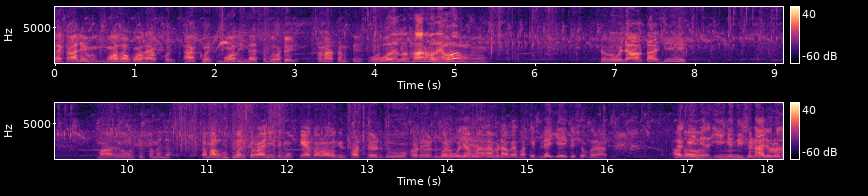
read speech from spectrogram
છે કાલે પોસે આખો. આખો. મોદી નાખે બધો. કે મોડેલો સારો છે હો. હવે ઓલા આવતા છી મારે ઓળખી તમે લ્યા. તમારે ઉતવેલ કરવાની હતી હું કહેતો રહ્યો કે હટ હેડ દો હટ હેડ. પણ ઓલા મારા આપણે હવે પાછી ભીડાઈ જાય તો શું કરે આપણે તો- ઈને ઈને નિશાન આલ્યું રોત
